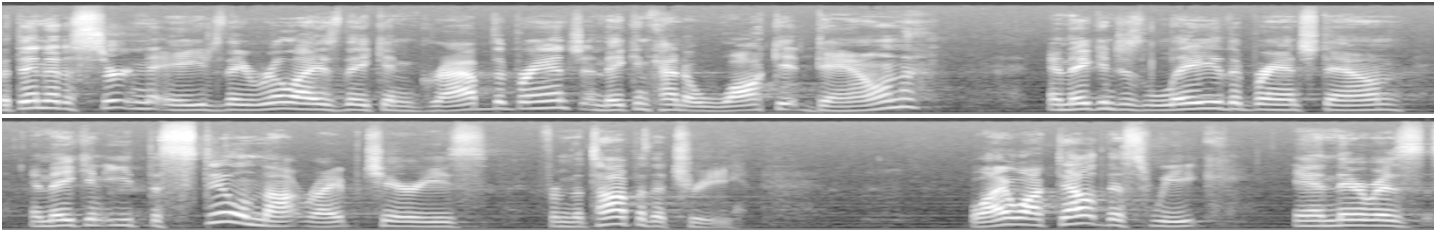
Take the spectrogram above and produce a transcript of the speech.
But then at a certain age, they realize they can grab the branch and they can kind of walk it down, and they can just lay the branch down and they can eat the still not ripe cherries from the top of the tree. Well, I walked out this week and there was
